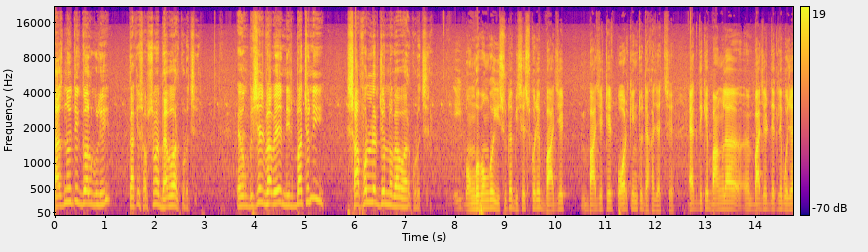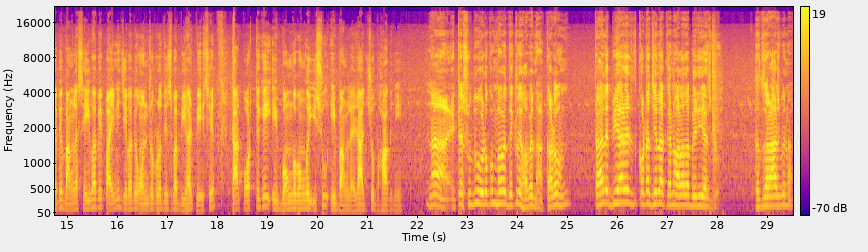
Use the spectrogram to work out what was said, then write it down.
রাজনৈতিক দলগুলি তাকে সবসময় ব্যবহার করেছে এবং বিশেষভাবে নির্বাচনী সাফল্যের জন্য ব্যবহার করেছে। এই বঙ্গভঙ্গ ইস্যুটা বিশেষ করে বাজেট বাজেটের পর কিন্তু দেখা যাচ্ছে। একদিকে বাংলা বাজেট দেখলে বোঝা যাবে বাংলা সেইভাবে পায়নি যেভাবে অন্ধ্রপ্রদেশ বা বিহার পেয়েছে। তারপর থেকেই এই বঙ্গভঙ্গ ইস্যু এই বাংলায় রাজ্য ভাগ নিয়ে। না এটা শুধু ওরকমভাবে দেখলে হবে না। কারণ তাহলে বিহারের কটা জেলা কেন আলাদা বেরিয়ে আসবে? তা তো তারা আসবে না।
